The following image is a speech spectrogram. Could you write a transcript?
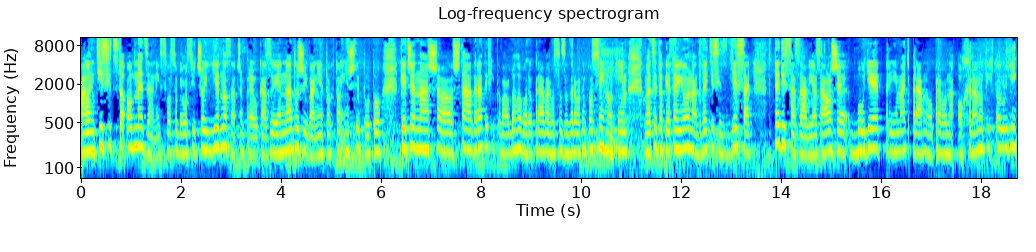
a len 1100 obmedzených spôsobilosti, čo jednoznačne preukazuje nadužívanie tohto inštitútu, keďže náš e, štát ratifikoval dohovor o právach osob so zdravotným postihnutím 25. júna 2010, vtedy sa zaviazal, že bude prijímať právnu úpravu na ochranu týchto ľudí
